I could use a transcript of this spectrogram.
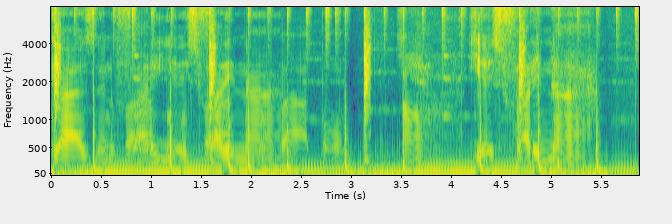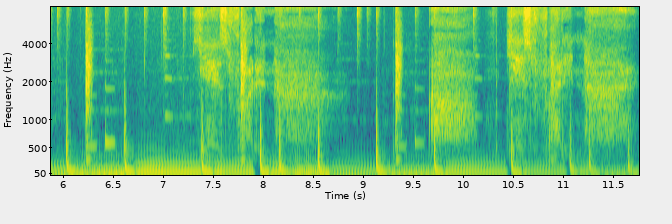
guys in the Friday. Yeah, it's Friday night. Uh, it's Friday night. It's Friday night. Uh, yeah, Friday night.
